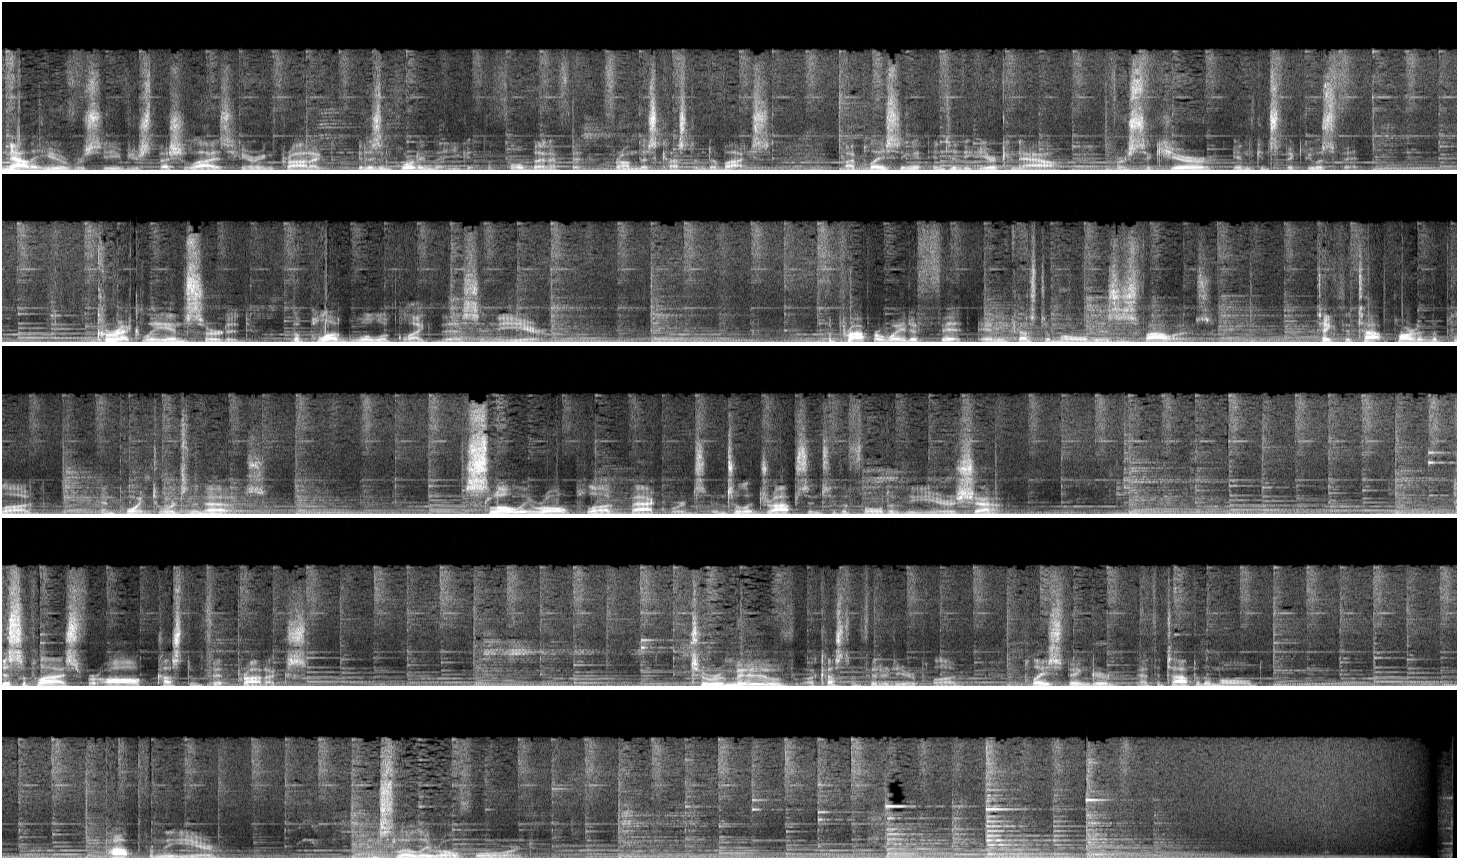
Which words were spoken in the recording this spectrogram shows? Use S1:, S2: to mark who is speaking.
S1: Now that you have received your specialized hearing product, it is important that you get the full benefit from this custom device by placing it into the ear canal for a secure, inconspicuous fit. Correctly inserted, the plug will look like this in the ear. The proper way to fit any custom mold is as follows. Take the top part of the plug and point towards the nose. Slowly roll plug backwards until it drops into the fold of the ear as shown. This applies for all custom fit products. To remove a custom fitted earplug, place finger at the top of the mold, pop from the ear, and slowly roll forward.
